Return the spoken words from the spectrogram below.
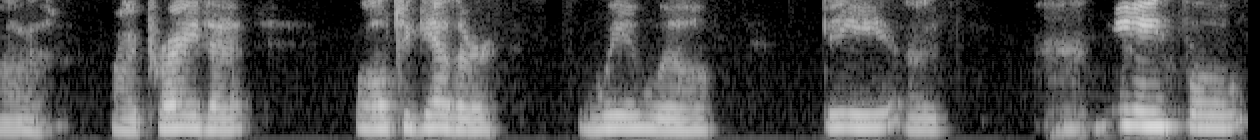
Uh, I pray that altogether we will be a meaningful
